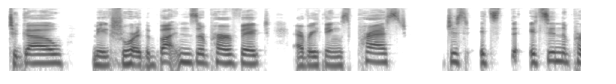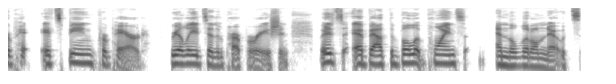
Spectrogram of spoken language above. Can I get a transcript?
to go. Make sure the buttons are perfect, everything's pressed. Just it's it's in the prepa- it's being prepared. Really, it's in the preparation, but it's about the bullet points and the little notes,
